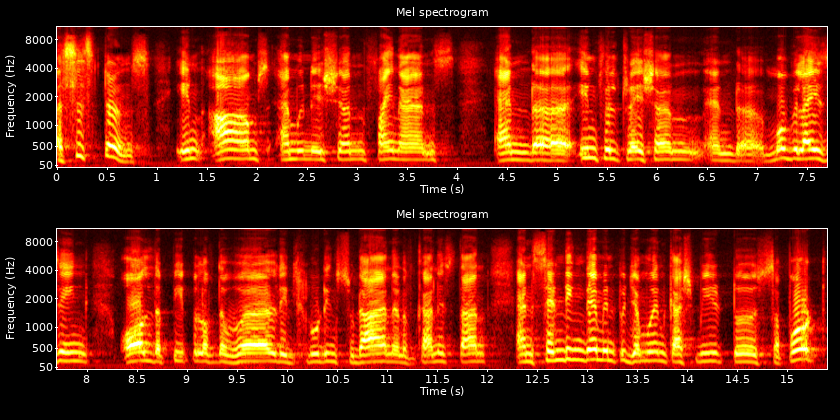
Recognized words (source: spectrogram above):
assistance in arms, ammunition, finance, and uh, infiltration and uh, mobilizing all the people of the world, including Sudan and Afghanistan, and sending them into Jammu and Kashmir to support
